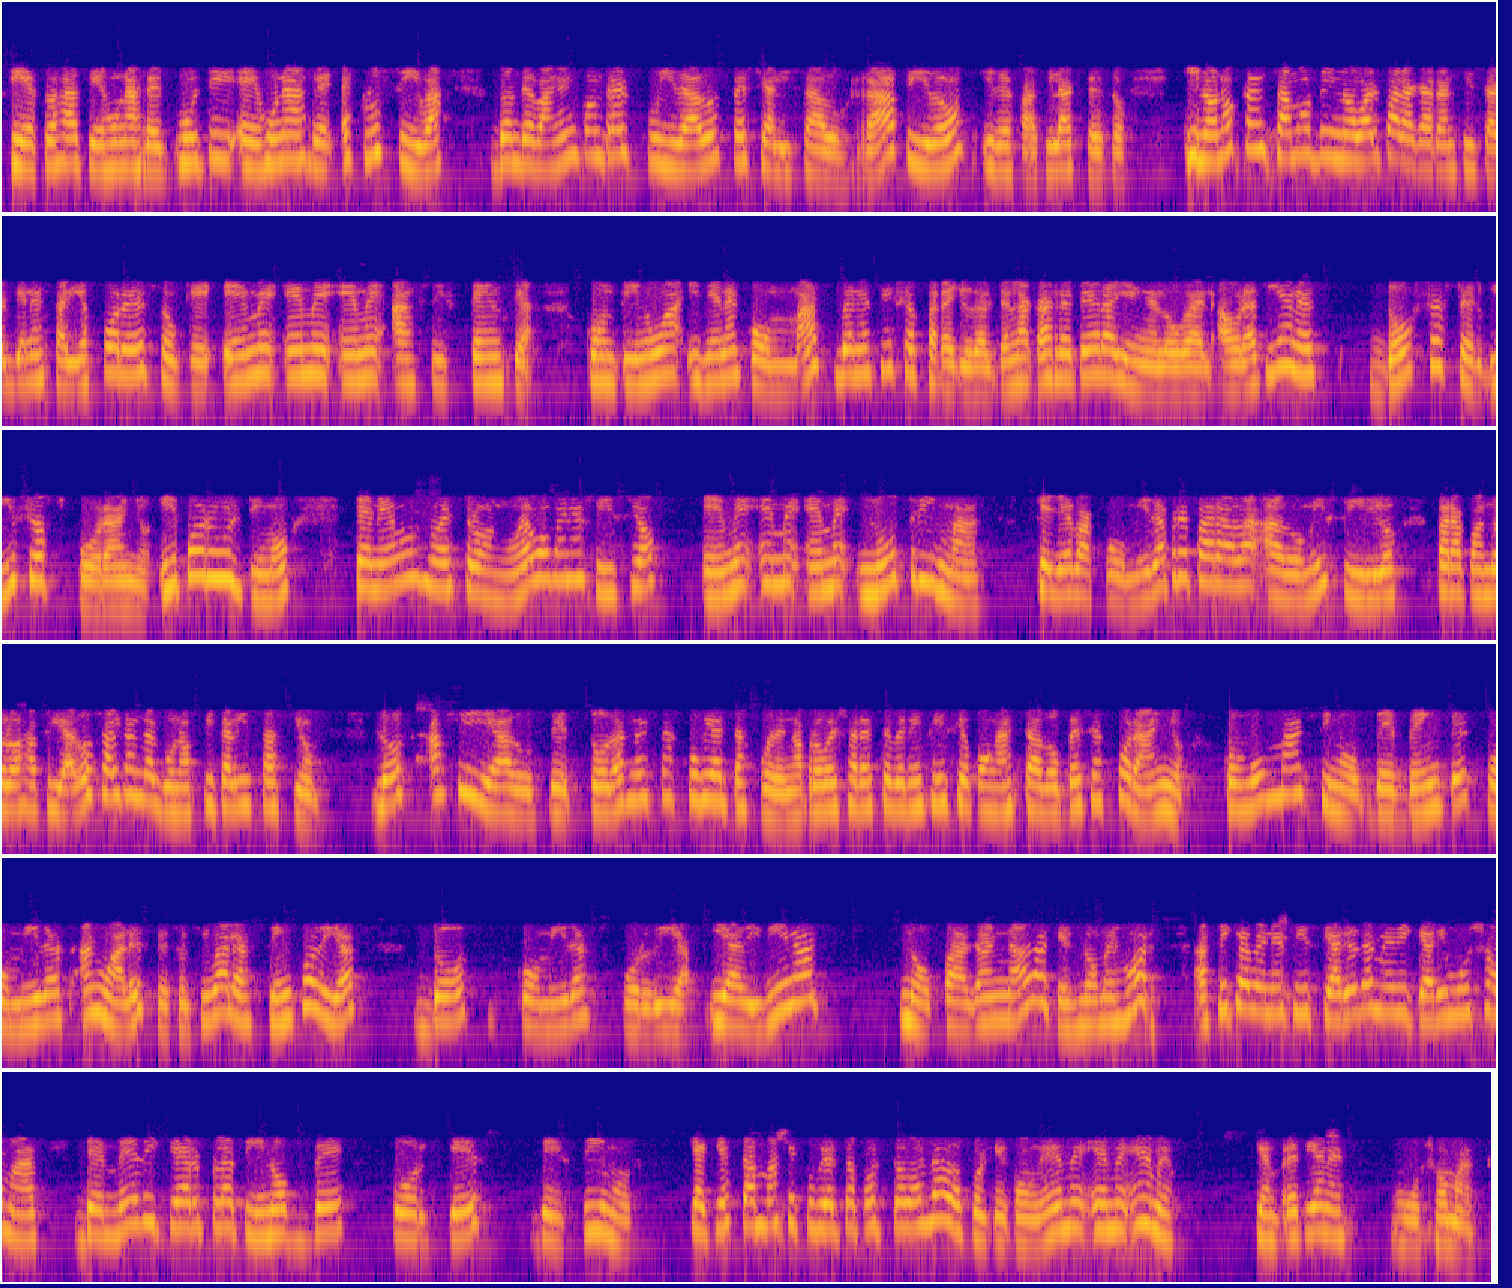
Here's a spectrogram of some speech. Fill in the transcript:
Sí, eso es así, es una red multi, es una red exclusiva donde van a encontrar cuidado especializado, rápido y de fácil acceso. Y no nos cansamos de innovar para garantizar bienestar y es por eso que MMM Asistencia continúa y viene con más beneficios para ayudarte en la carretera y en el hogar. Ahora tienes 12 servicios por año. Y por último, tenemos nuestro nuevo beneficio MMM NutriMás, que lleva comida preparada a domicilio para cuando los afiliados salgan de alguna hospitalización. Los afiliados de todas nuestras cubiertas pueden aprovechar este beneficio con hasta dos veces por año, con un máximo de 20 comidas anuales, que eso equivale a cinco días, dos comidas por día. Y adivina, no pagan nada, que es lo mejor. Así que beneficiario de Medicare y mucho más, de Medicare Platino, ve por qué decimos que aquí está más que cubierta por todos lados, porque con MMM siempre tienes mucho más.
